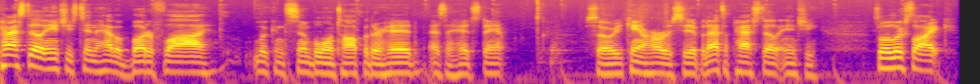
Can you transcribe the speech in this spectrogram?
pastel enchis tend to have a butterfly looking symbol on top of their head as a head stamp. So you can't hardly see it, but that's a pastel enchi. So it looks like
